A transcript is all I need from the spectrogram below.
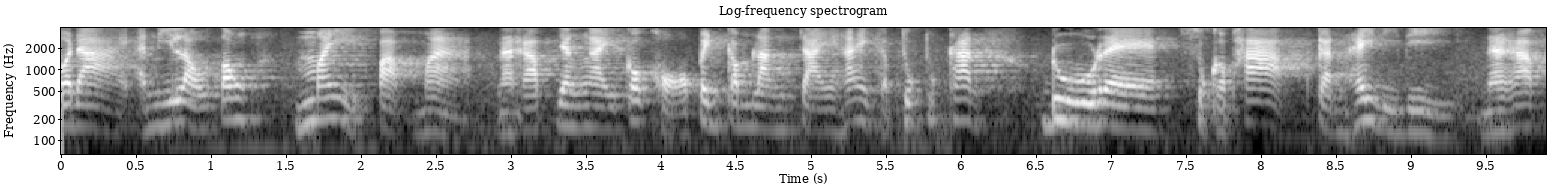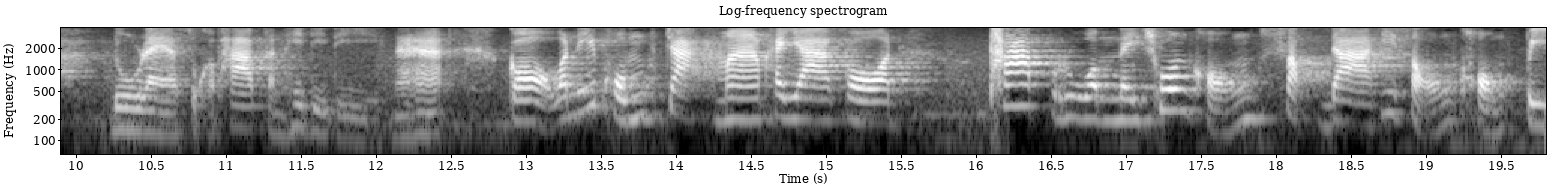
ก็ได้ อันนี้เราต้องไม่ปรับมานะครับ ยังไงก็ขอเป็นกำลังใจให้กับทุกๆท่าน ดูแลสุขภาพกันให้ดีๆนะครับ ดูแลสุขภาพกันให้ดีๆนะฮะก็วันนี้ผมจะมาพยากรณ์ภาพรวมในช่วงของสัปดาห์ที่ 2 ของปี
